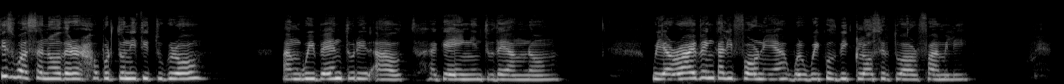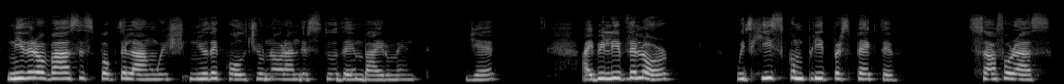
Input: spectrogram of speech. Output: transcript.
This was another opportunity to grow, and we ventured out again into the unknown. We arrived in California where we could be closer to our family. Neither of us spoke the language, knew the culture, nor understood the environment. Yet, I believe the Lord, with His complete perspective, saw for us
